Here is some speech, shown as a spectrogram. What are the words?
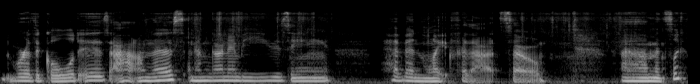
where the gold is at on this, and I'm gonna be using Heaven Light for that. So um, it's looking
